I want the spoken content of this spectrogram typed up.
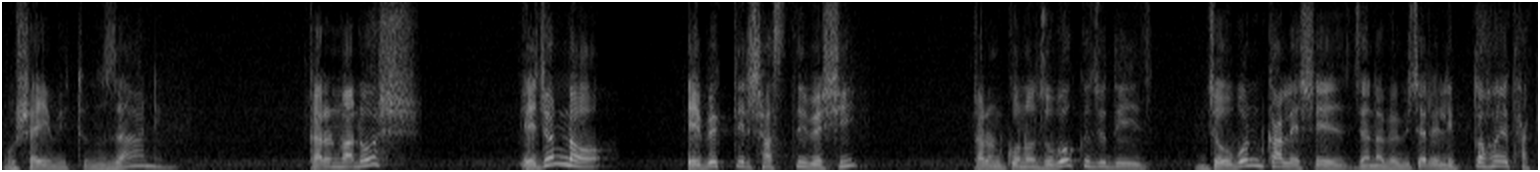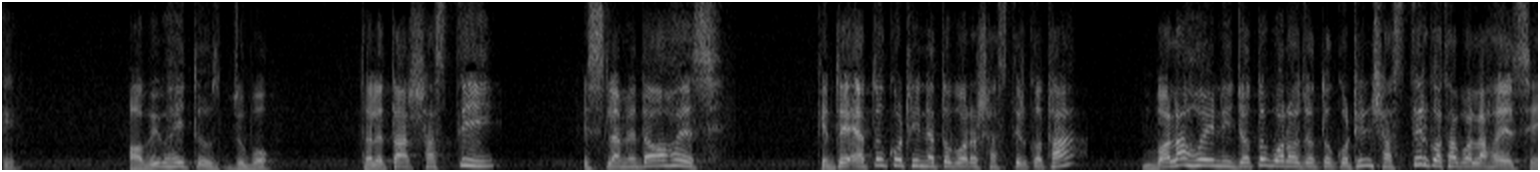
উসাই মিতুন জানি। কারণ মানুষ, এজন্য এই ব্যক্তির শাস্তি বেশি। কারণ কোনো যুবক যদি যৌবনকালে সে জানা ব্যবিচারে লিপ্ত হয়ে থাকে, অবিবাহিত যুবক, তাহলে তার শাস্তি ইসলামে দেওয়া হয়েছে। কিন্তু এত কঠিন, এত বড় শাস্তির কথা বলা হয়নি। যত বড়, যত কঠিন শাস্তির কথা বলা হয়েছে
